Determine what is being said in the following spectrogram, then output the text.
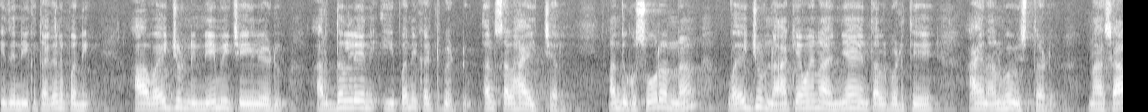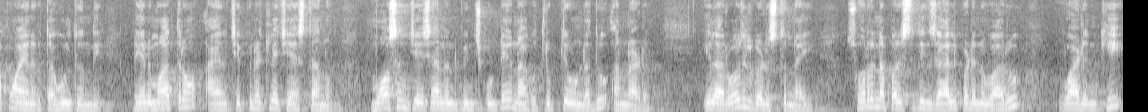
ఇది నీకు తగని పని. ఆ వైద్యుడు నిన్నేమీ చేయలేడు. అర్థం లేని ఈ పని కట్టిపెట్టు అని సలహా ఇచ్చారు. అందుకు సూరన్న వైద్యుడు నాకేమైనా అన్యాయం తలపెడితే ఆయన అనుభవిస్తాడు. నా శాపం ఆయనకు తగులుతుంది. నేను మాత్రం ఆయన చెప్పినట్లే చేస్తాను. మోసం చేశాననిపించుకుంటే నాకు తృప్తి ఉండదు అన్నాడు. ఇలా రోజులు గడుస్తున్నాయి. సూరన్న పరిస్థితికి జాలిపడిన వారు వాడికి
